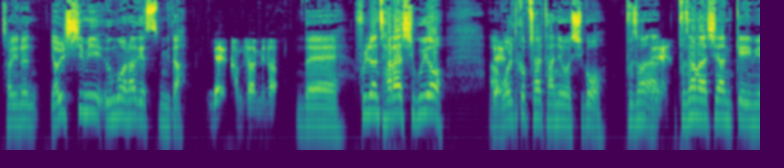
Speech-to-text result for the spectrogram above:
저희는 열심히 응원하겠습니다. 네, 감사합니다. 네, 훈련 잘하시고요. 아, 네. 월드컵 잘 다녀오시고 부산 네. 부산 아시안 게임에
